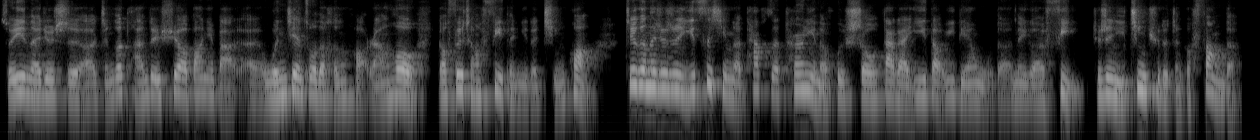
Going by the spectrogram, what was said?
所以呢，就是呃，整个团队需要帮你把呃文件做得很好，然后要非常 fit 你的情况。这个呢，就是一次性的 tax attorney 呢会收大概一到一点五的那个 fee，就是你进去的整个放的。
